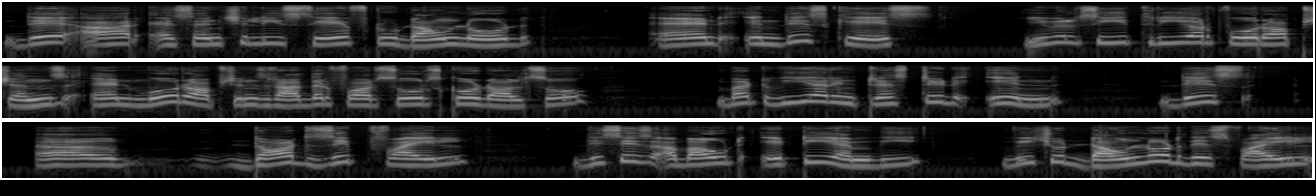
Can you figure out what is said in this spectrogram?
they are essentially safe to download and in this case, you will see three or four options and more options rather for source code also. But we are interested in this uh, .zip file this is about 80 MB. We should download this file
